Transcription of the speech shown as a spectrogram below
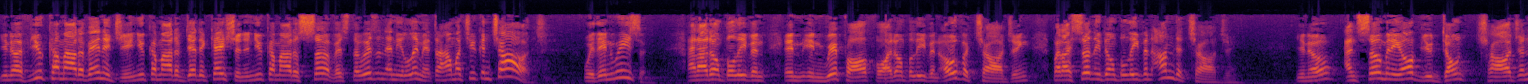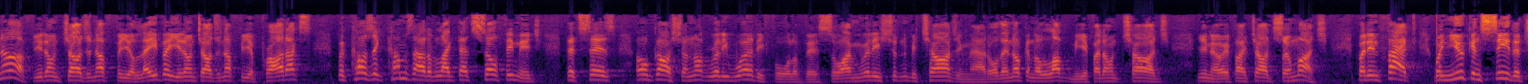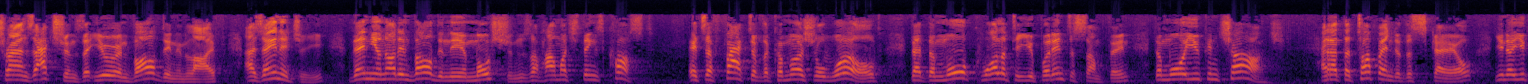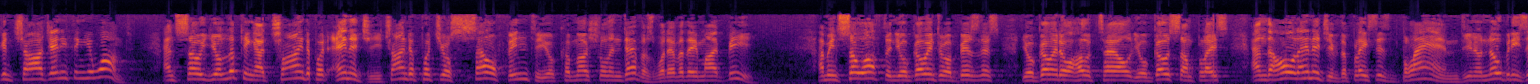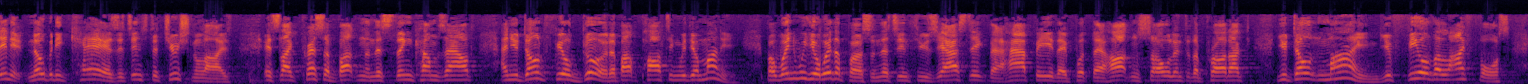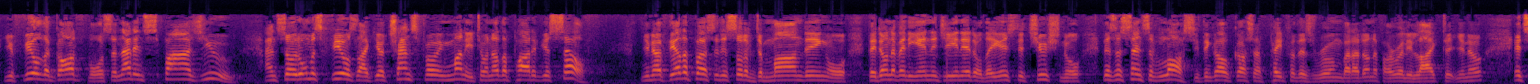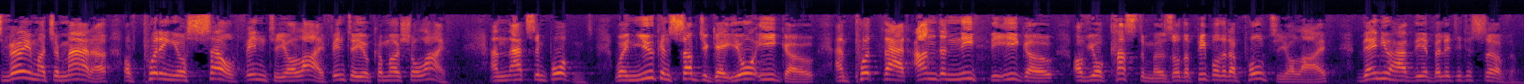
You know, if you come out of energy and you come out of dedication and you come out of service, there isn't any limit to how much you can charge within reason. And I don't believe in, in, in rip-off or I don't believe in overcharging, but I certainly don't believe in undercharging. You know? And so many of you don't charge enough. You don't charge enough for your labor. You don't charge enough for your products because it comes out of like that self-image that says, oh gosh, I'm not really worthy for all of this, so I really shouldn't be charging that, or they're not going to love me if I don't charge, you know, if I charge so much. But in fact, when you can see the transactions that you're involved in in life as energy, then you're not involved in the emotions of how much things cost. It's a fact of the commercial world that the more quality you put into something, the more you can charge. And at the top end of the scale, you know, you can charge anything you want. And so you're looking at trying to put energy, trying to put yourself into your commercial endeavors, whatever they might be. I mean, so often you'll go into a business, you'll go into a hotel, you'll go someplace, and the whole energy of the place is bland. You know, nobody's in it. Nobody cares. It's institutionalized. It's like press a button and this thing comes out, and you don't feel good about parting with your money. But when you're with a person that's enthusiastic, they're happy, they put their heart and soul into the product, you don't mind. You feel the life force, you feel the God force, and that inspires you. And so it almost feels like you're transferring money to another part of yourself. You know, if the other person is sort of demanding or they don't have any energy in it or they're institutional, there's a sense of loss. You think, oh gosh, I've paid for this room, but I don't know if I really liked it, you know. It's very much a matter of putting yourself into your life, into your commercial life. And that's important. When you can subjugate your ego and put that underneath the ego of your customers or the people that are pulled to your life, then you have the ability to serve them.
